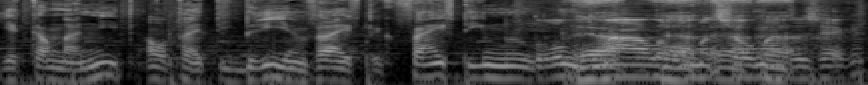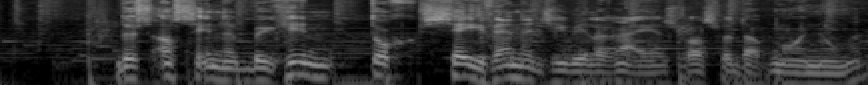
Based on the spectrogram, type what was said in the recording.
Je kan daar niet altijd die 53, 15 rondmalen, Ja, om het zo maar te zeggen. Dus als ze in het begin toch safe energy willen rijden, zoals we dat mooi noemen.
